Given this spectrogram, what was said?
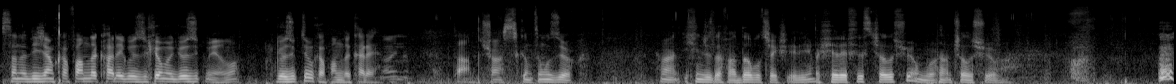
Sana diyeceğim kafamda kare gözüküyor mu gözükmüyor mu? Gözüktü mü kafamda kare? Aynen. Tamam şu an sıkıntımız yok. Hemen ikinci defa double check edeyim. Şerefsiz çalışıyor mu bu? Tamam çalışıyor bu.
